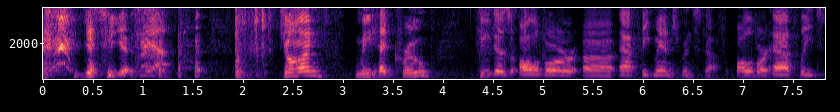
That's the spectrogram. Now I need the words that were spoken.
yes, he is. Yeah. John, Meathead Crew, he does all of our uh, athlete management stuff. All of our athletes,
